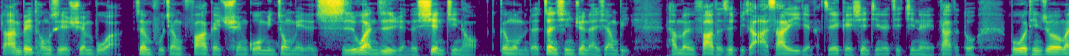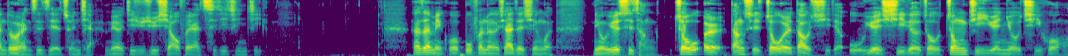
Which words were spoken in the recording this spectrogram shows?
那安倍同时也宣布啊，政府将发给全国民众每人十万日元的现金哦，跟我们的振兴券来相比，他们发的是比较阿萨里一点的，直接给现金的这金额也大得多。不过听说蛮多人是直接存起来，没有继续去消费来刺激经济。那在美国部分呢？下一则新闻，纽约市场周二，当时周二到期的五月西德州终极原油期货哈，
